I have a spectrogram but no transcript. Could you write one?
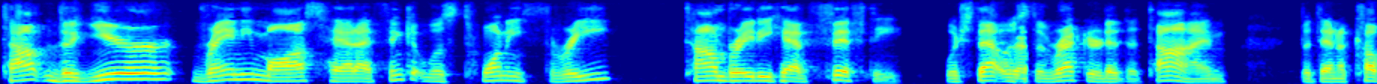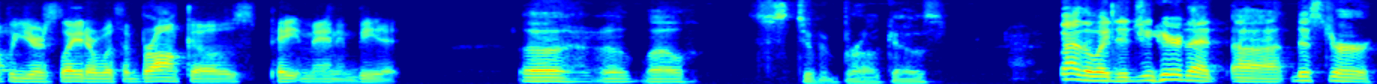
Tom, the year Randy Moss had, I think it was 23. Tom Brady had 50, which that was the record at the time. But then a couple years later with the Broncos, Peyton Manning beat it. Uh, uh, well, stupid Broncos. By the way, did you hear that uh Mr.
